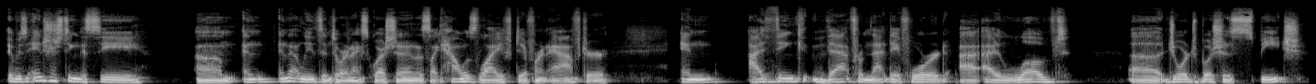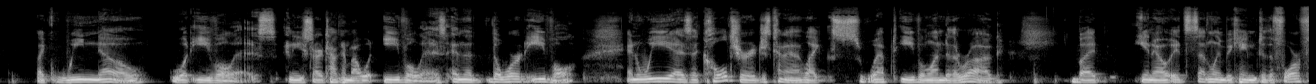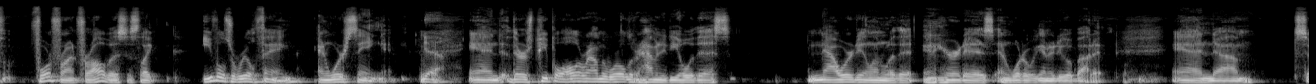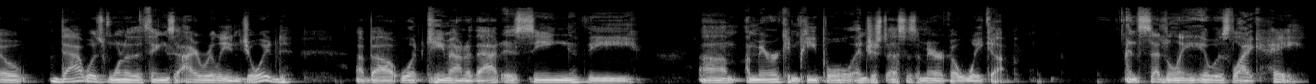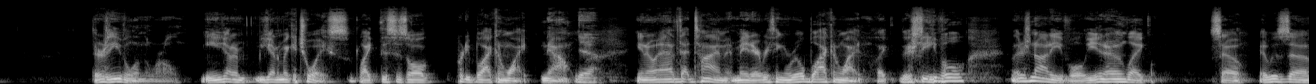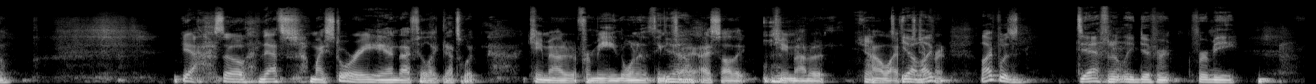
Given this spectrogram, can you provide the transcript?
it was interesting to see um and and that leads into our next question. It's like how was life different after? And i think that from that day forward i, I loved uh, George Bush's speech, like we know what evil is, and he started talking about what evil is, and the the word evil, and we as a culture just kind of like swept evil under the rug, but you know it suddenly became to the foref- forefront for all of us. It's like evil's a real thing, and we're seeing it, Yeah. and there's people all around the world that are having to deal with this. Now we're dealing with it, and here it is. And what are we going to do about it? And um, so that was one of the things that I really enjoyed about what came out of that is seeing the um, American people and just us as America wake up. And suddenly it was like, hey, there's evil in the world. You gotta you gotta make a choice. Like this is all pretty black and white now. Yeah. You know, at that time it made everything real black and white. Like there's evil, there's not evil, you know, like so it was uh yeah, so that's my story and I feel like that's what came out of it for me. One of the things Yeah. I, I saw that came out of it, how life yeah, was life, life was definitely different for me.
